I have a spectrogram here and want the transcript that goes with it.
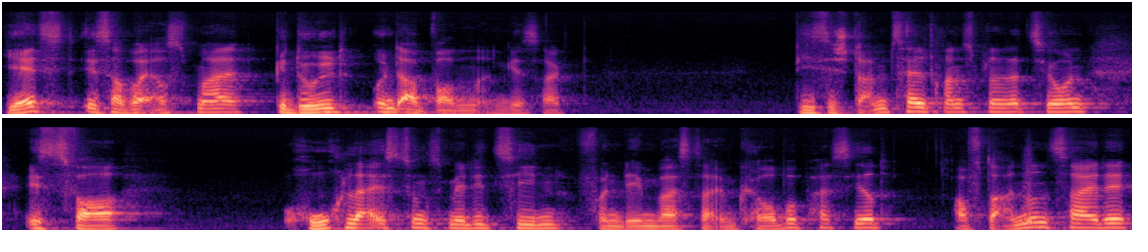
Jetzt ist aber erstmal Geduld und Abwarten angesagt. Diese Stammzelltransplantation ist zwar Hochleistungsmedizin von dem, was da im Körper passiert, auf der anderen Seite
